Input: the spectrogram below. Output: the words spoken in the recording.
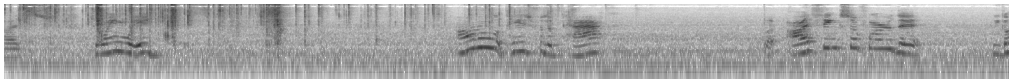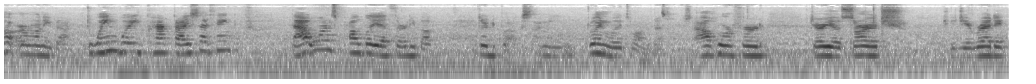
but Dwyane Wade. I don't know what pays for the pack, I think so far that we got our money back. Dwyane Wade cracked ice, I think. That one's probably a 30 buck, 30 bucks. I mean, Dwyane Wade's one of the best players. Al Horford, Dario Saric, JJ Redick.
